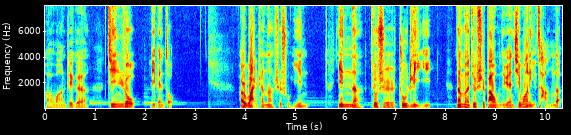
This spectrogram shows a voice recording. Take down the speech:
啊，往这个筋肉里边走。而晚上呢是属阴，阴呢就是主里，那么就是把我们的元气往里藏的，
